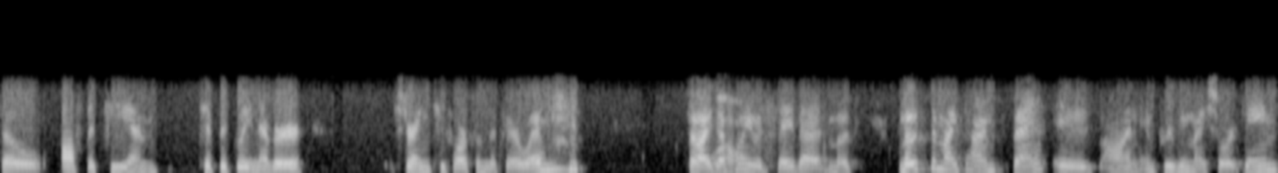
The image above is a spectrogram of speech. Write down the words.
so off the tee I'm typically never straying too far from the fairway. so I Wow. definitely would say that most most of my time spent is on improving my short game,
